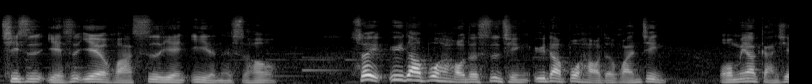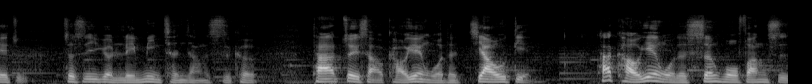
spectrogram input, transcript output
其实也是耶和华试验异人的时候。所以遇到不好的事情，遇到不好的环境，我们要感谢主，这是一个灵命成长的时刻。它最少考验我的焦点，它考验我的生活方式，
